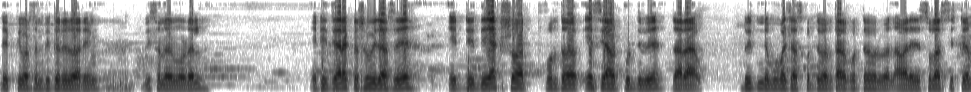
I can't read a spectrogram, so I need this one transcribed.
দেখতে পাচ্ছেন ভিতরের ওয়ারিং বিছানার মডেল এটি যে একটা সুবিধা আছে, এটি দিয়ে একশো আট পর্যন্ত এসি আউটপুট দিবে। যারা দুই তিনটা মোবাইল চার্জ করতে পারেন তারা করতে পারবেন। আবার এই সোলার সিস্টেম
